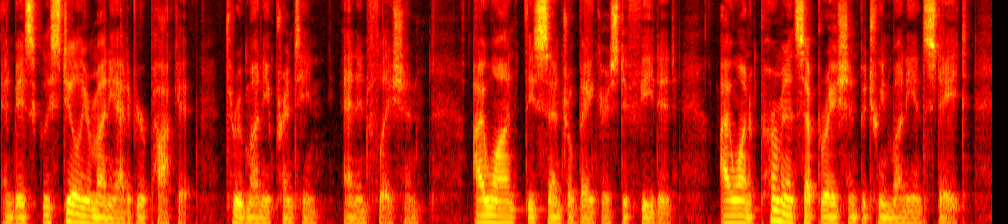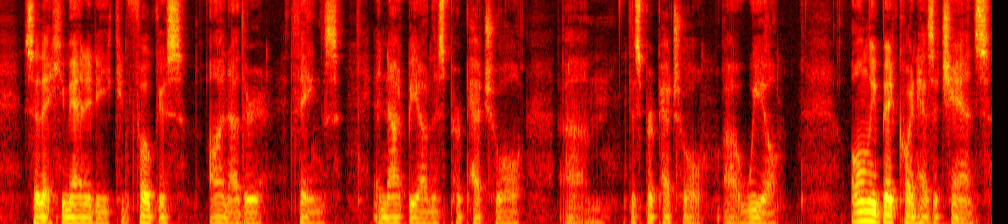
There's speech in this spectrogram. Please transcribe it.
and basically steal your money out of your pocket through money printing and inflation. I want these central bankers defeated. I want a permanent separation between money and state so that humanity can focus on other things and not be on this perpetual um, this perpetual uh, wheel. Only Bitcoin has a chance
